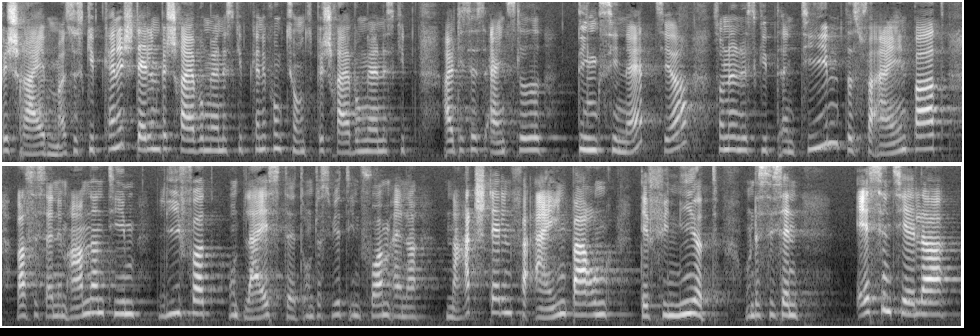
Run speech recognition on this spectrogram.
beschreiben. Also es gibt keine Stellenbeschreibungen, es gibt keine Funktionsbeschreibungen, es gibt all dieses Einzeldings nicht, ja, sondern es gibt ein Team, das vereinbart, was es einem anderen Team liefert und leistet. Und das wird in Form einer Nahtstellenvereinbarung definiert. Und es ist ein essentieller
